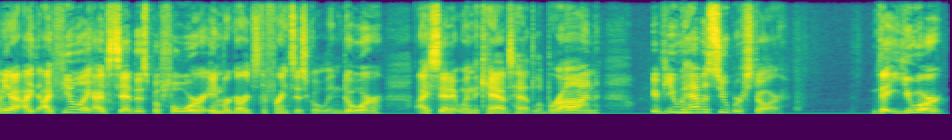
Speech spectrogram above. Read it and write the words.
I mean I I feel like I've said this before in regards to Francisco Lindor. I said it when the Cavs had LeBron. If you have a superstar that you are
